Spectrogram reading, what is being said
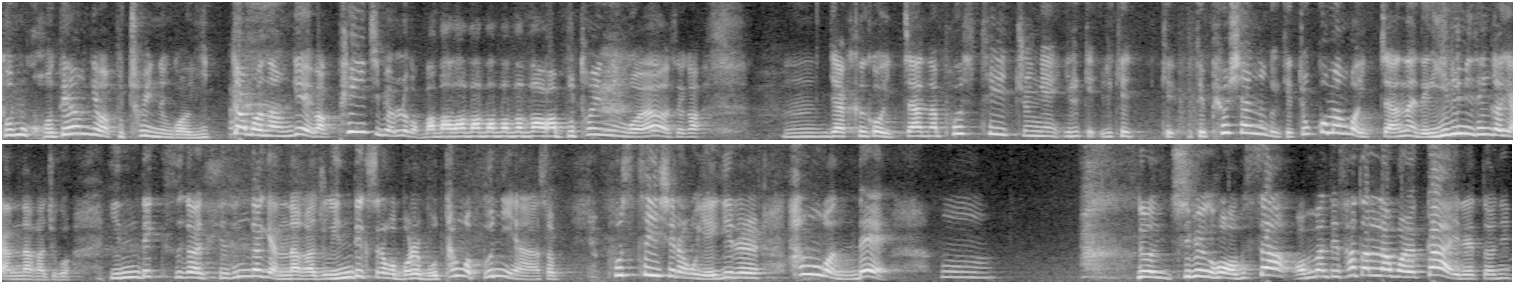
너무 거대한 게 막 붙여 있는 거야. 이따만한 게 막 페이지별로 막 마마마마마마마 붙어 있는 거야. 제가 음, 야 그거 있잖아. 포스트잇 중에 이렇게 이렇게 이렇게, 이렇게 표시하는 거 이렇게 조그만 거 있잖아. 내가 이름이 생각이 안 나가지고 인덱스가 생각이 안 나가지고 인덱스라고 뭘 못한 것 뿐이야. 그래서 포스트잇이라고 얘기를 한 건데, 음, 너 집에 그거 없어? 엄마한테 사달라고 할까? 이랬더니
